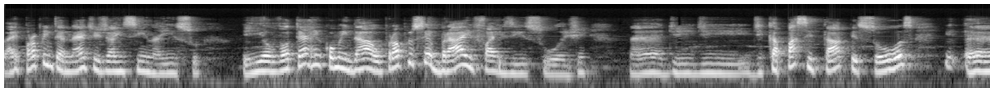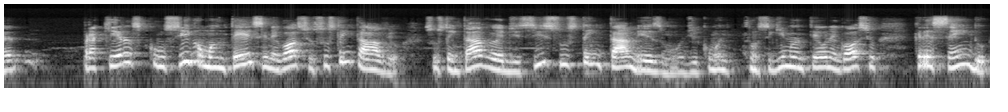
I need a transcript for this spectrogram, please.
a própria internet já ensina isso, E eu vou até recomendar, o próprio Sebrae faz isso hoje, né, de, de, de capacitar pessoas é, para que elas consigam manter esse negócio sustentável. Sustentável é de se sustentar mesmo, de conseguir manter o negócio crescendo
